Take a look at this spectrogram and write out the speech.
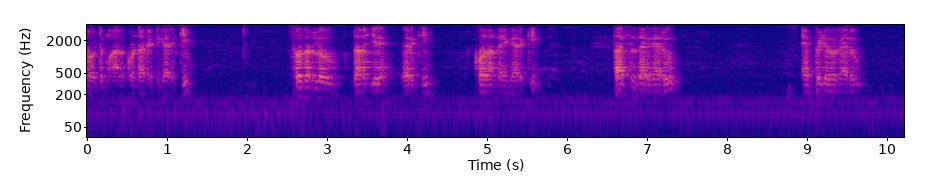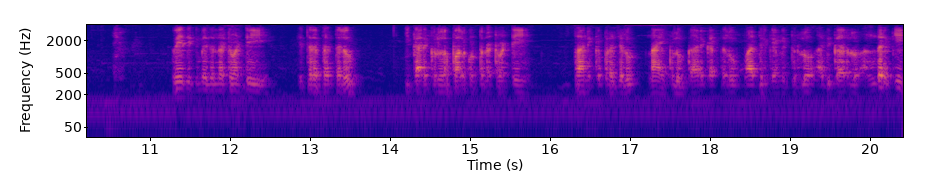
నోటి మాలకొండారెడ్డి గారికి సోదరులు ధనంజయ కోదండయ్య గారికి తహసీల్దార్ గారు ఎంపీడీఓ గారు వేదిక మీద ఉన్నటువంటి ఇతర పెద్దలు ఈ కార్యక్రమంలో పాల్గొంటున్నటువంటి స్థానిక ప్రజలు నాయకులు కార్యకర్తలు పాత్రికేయ మిత్రులు అధికారులు అందరికీ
